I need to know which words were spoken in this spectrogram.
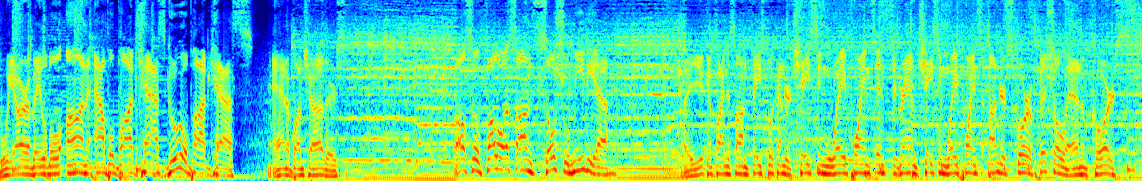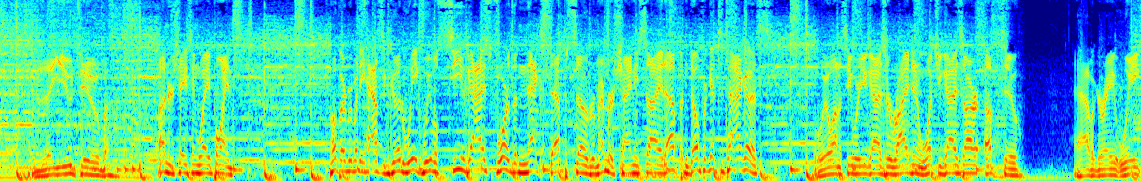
We are available on Apple Podcasts, Google Podcasts, and a bunch of others. Also, follow us on social media. Uh, you can find us on Facebook under Chasing Waypoints, Instagram Chasing Waypoints underscore official, and of course, the YouTube under Chasing Waypoints. Hope everybody has a good week. We will see you guys for the next episode. Remember, shiny side up, and don't forget to tag us. We want to see where you guys are riding and what you guys are up to. Have a great week.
